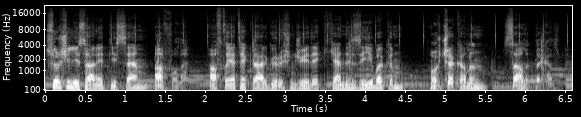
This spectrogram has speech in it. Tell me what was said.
Sürçülisan ettiysem affola. Haftaya tekrar görüşünceye dek kendinize iyi bakın, hoşça kalın, sağlıkla kalın.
